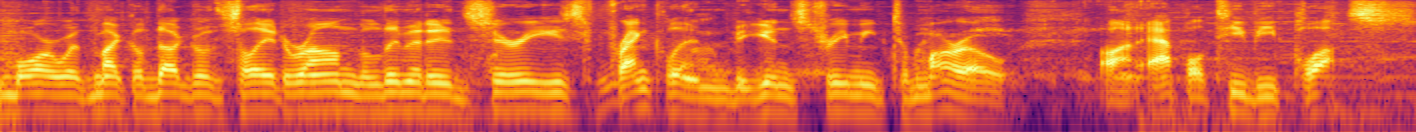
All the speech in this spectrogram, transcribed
More with Michael Douglas later on. The limited series Franklin begins streaming tomorrow on Apple TV Plus.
